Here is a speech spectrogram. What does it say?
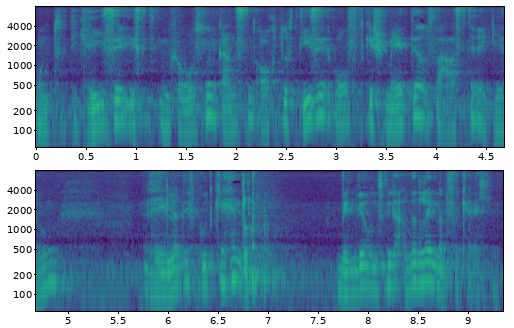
Und die Krise ist im Großen und Ganzen auch durch diese oft geschmähte und verhasste Regierung relativ gut gehandelt, wenn wir uns mit anderen Ländern vergleichen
